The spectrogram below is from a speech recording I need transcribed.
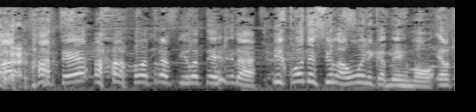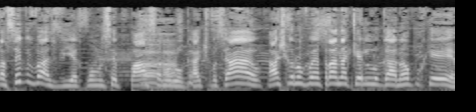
lá até a outra fila terminar. E quando é fila única, meu irmão, ela tá sempre vazia. Quando você passa no lugar, tipo assim, ah, eu acho que eu não vou entrar naquele lugar não, porque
